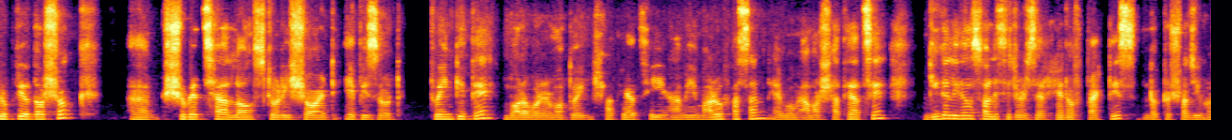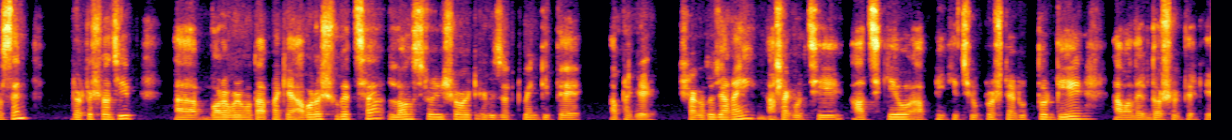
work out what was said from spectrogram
সুপ্রিয় দর্শক শুভেচ্ছা লং স্টোরি শর্ট এপিসোড টোয়েন্টিতে বরাবরের মতোই। সাথে আছি আমি মারুফ হাসান এবং আমার সাথে আছে গিগা লিগাল সলিসিটার্স এর head of practice doctor Sajib Hossain. Doctor Sajib বরাবরের মতো আপনাকে আবারও শুভেচ্ছা। লং স্টোরি শর্ট এপিসোড টোয়েন্টিতে আপনাকে স্বাগত জানাই। আশা করছি আজকেও আপনি কিছু প্রশ্নের উত্তর দিয়ে আমাদের দর্শকদেরকে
